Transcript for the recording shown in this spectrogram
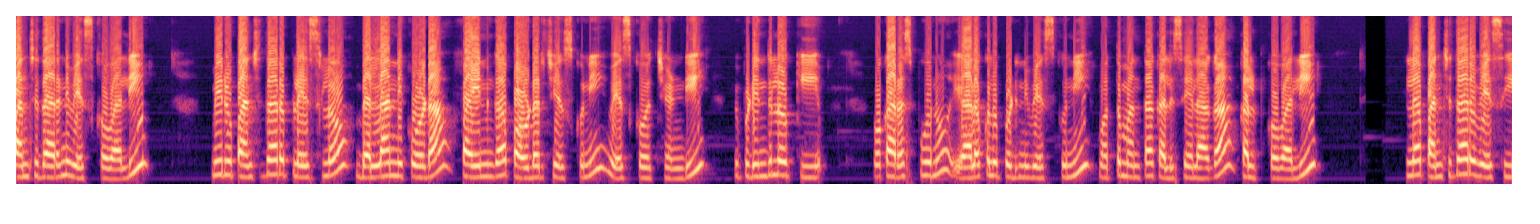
పంచదారని వేసుకోవాలి. మీరు పంచదార ప్లేస్లో బెల్లాన్ని కూడా ఫైన్గా పౌడర్ చేసుకుని వేసుకోవచ్చండి. ఇప్పుడు ఇందులోకి ఒక అర స్పూను యాలకుల పొడిని వేసుకుని మొత్తం అంతా కలిసేలాగా కలుపుకోవాలి. ఇలా పంచదార వేసి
